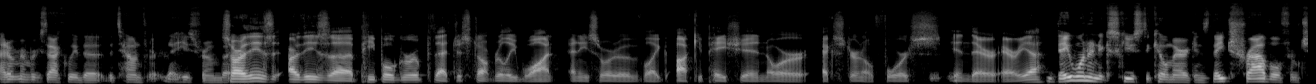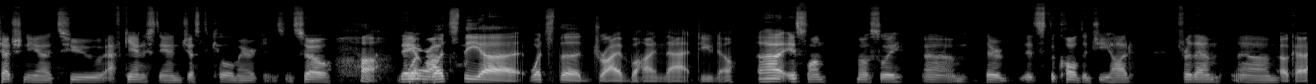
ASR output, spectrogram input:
I don't remember exactly the the town for, that he's from. But. So are these are these a people group that just don't really want any sort of like occupation or external force in their area? They want an excuse to kill Americans. They travel from Chechnya to Afghanistan just to kill Americans, and so huh. They what, are, what's the uh, what's the drive behind that? Do you know? Uh, Islam mostly. Um, they're it's the call to jihad for them. Um, okay,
